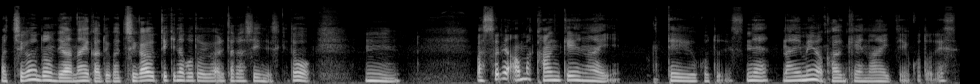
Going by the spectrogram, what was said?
まあ、違うのではないかというか違う的なことを言われたらしいんですけど、うん。まあ、それあんま関係ないっていうことですね。内面は関係ないっていうことです。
